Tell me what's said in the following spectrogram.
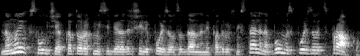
но мы, в случаях, в которых мы себе разрешили пользоваться данными подручных Сталина, будем использовать справку,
